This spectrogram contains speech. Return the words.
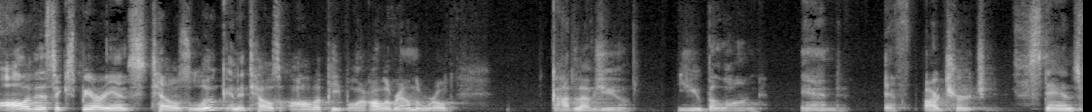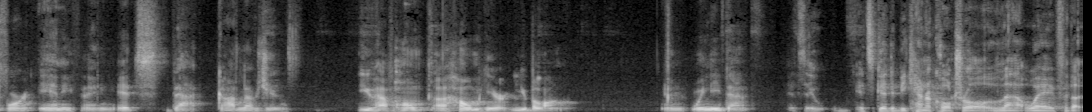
all of this experience tells Luke and it tells all the people all around the world God loves you, you belong. And if our church stands for anything, it's that God loves you. You have home, a home here, you belong. And we need that. It's it, it's good to be countercultural that way for the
